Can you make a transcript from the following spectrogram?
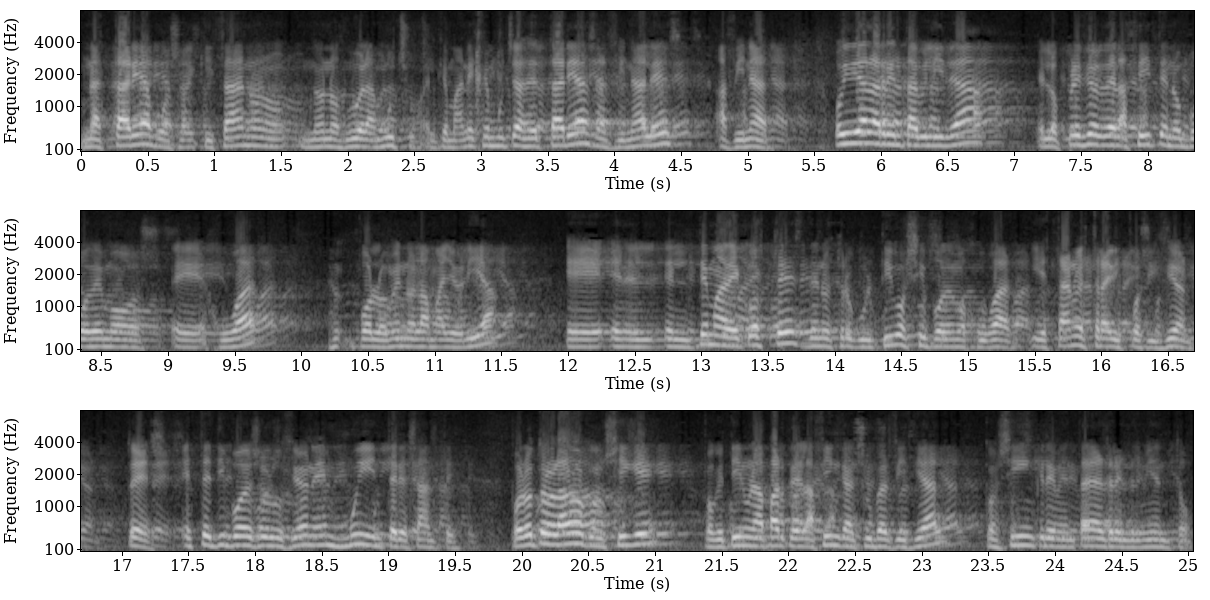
Una hectárea, pues quizá no, nos duela mucho. El que maneje muchas hectáreas, al final es afinar. Hoy día la rentabilidad, en los precios del aceite no podemos eh, jugar, por lo menos la mayoría, eh, en, el, tema de costes de nuestro cultivo sí podemos jugar y está a nuestra disposición. Entonces, este tipo de solución es muy interesante. Por otro lado, consigue, porque tiene una parte de la finca en superficial, consigue incrementar el rendimiento.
